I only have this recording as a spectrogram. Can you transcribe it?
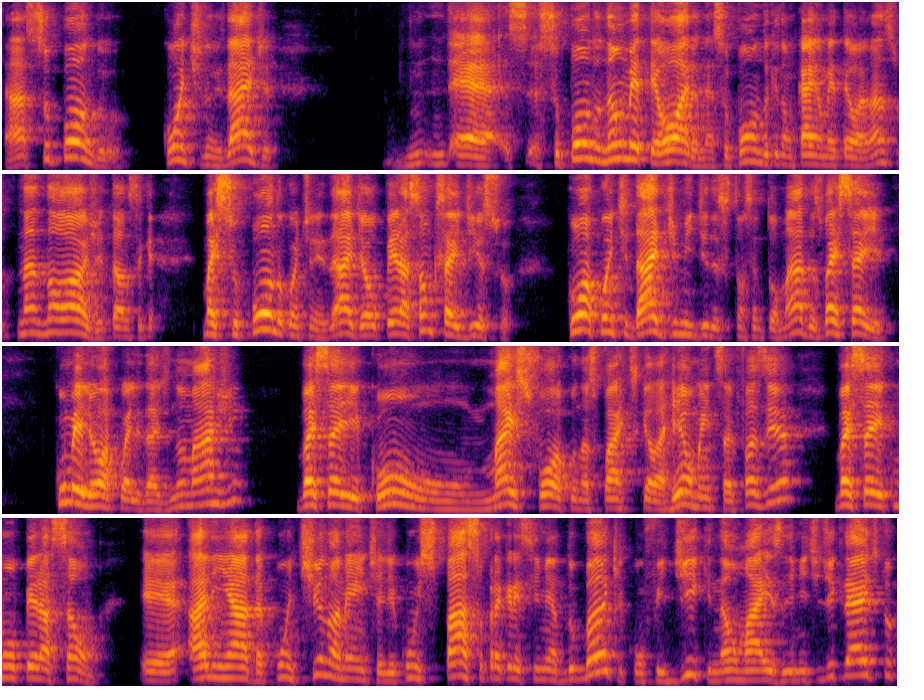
tá? supondo continuidade, é, supondo não meteoro, né? Supondo que não caia um meteoro na, na loja e tal, não sei o quê, mas supondo continuidade, a operação que sai disso, com a quantidade de medidas que estão sendo tomadas, vai sair com melhor qualidade na margem, vai sair com mais foco nas partes que ela realmente sabe fazer, vai sair com uma operação é, alinhada continuamente ali com espaço para crescimento do banco, com FDIC, não mais limite de crédito,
